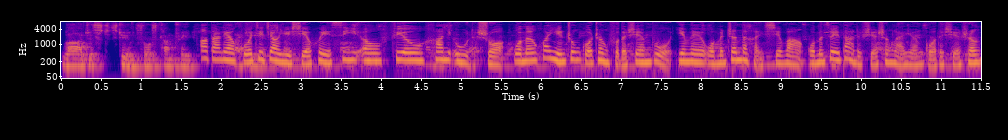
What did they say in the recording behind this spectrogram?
largest student source country. 澳大利亚国际教育协会 CEO Phil Honeywood 说：“我们欢迎中国政府的宣布，因为我们真的很希望我们最大的学生来源国的学生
